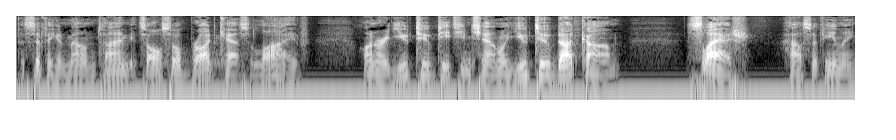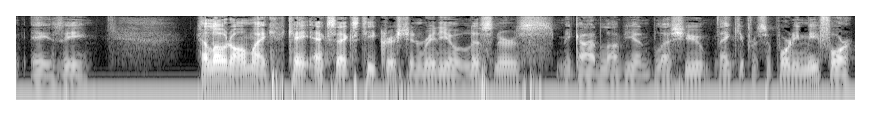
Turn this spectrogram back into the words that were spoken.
Pacific and Mountain Time. It's also broadcast live on our YouTube teaching channel, youtube.com slash House of Healing AZ. Hello to all my KXXT Christian radio listeners. May God love you and bless you. Thank you for supporting me for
